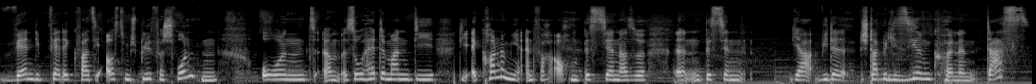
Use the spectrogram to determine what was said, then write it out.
wären die Pferde quasi aus dem Spiel verschwunden. Und ähm, so hätte man die, die Economy einfach auch ein bisschen, also äh, ein bisschen ja, wieder stabilisieren können. Das,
